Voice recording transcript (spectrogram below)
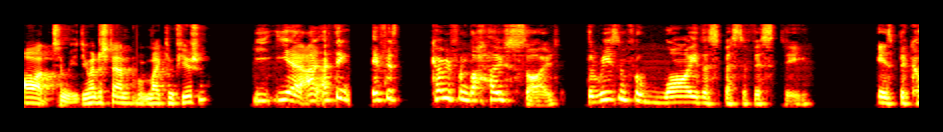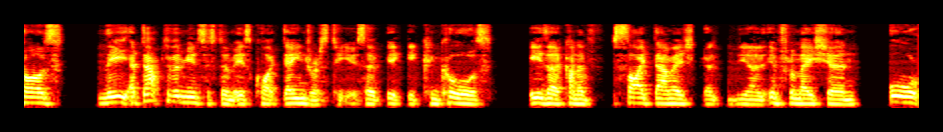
odd to me. Do you understand my confusion? Yeah, I, I think if it's coming from the host side, the reason for why the specificity is because the adaptive immune system is quite dangerous to you. So it, it can cause either kind of side damage, uh, you know, inflammation, or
